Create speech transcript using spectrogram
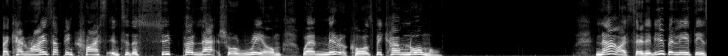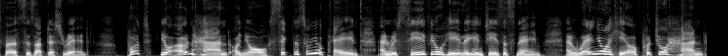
but can rise up in Christ into the supernatural realm where miracles become normal. Now, I said, if you believe these verses I've just read, Put your own hand on your sickness or your pain and receive your healing in Jesus' name. And when you are healed, put your hand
